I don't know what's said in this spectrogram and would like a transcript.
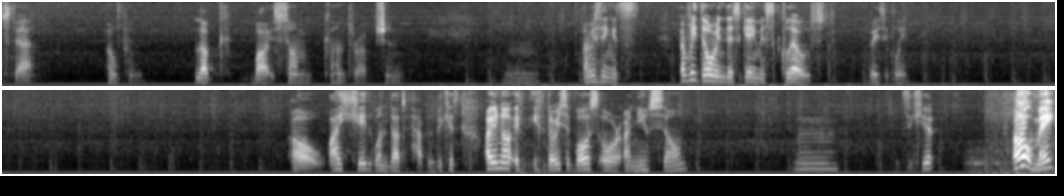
What's that? Open. Lock by some contraption. Mm. Everything is... Every door in this game is closed, basically. Oh, I hate when that happens because I don't know if, if there is a boss or a new zone. Mm, let's see here. Oh, mate!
